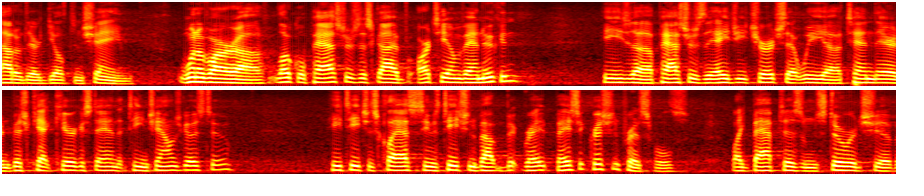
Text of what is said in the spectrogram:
out of their guilt and shame. One of our uh, local pastors, this guy, RTM Van Nuken, he uh, pastors the AG church that we uh, attend there in Bishkek, Kyrgyzstan, that Teen Challenge goes to. He teaches classes. He was teaching about great basic Christian principles like baptism, stewardship,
